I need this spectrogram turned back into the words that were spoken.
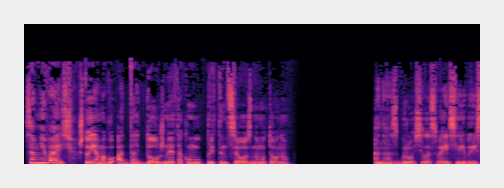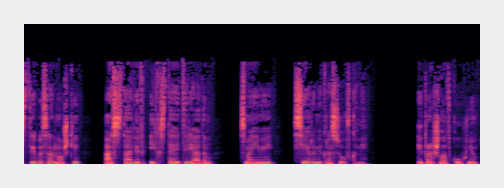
Сомневаюсь, что я могу отдать должное такому претенциозному тону. Она сбросила свои серебристые босоножки, оставив их стоять рядом с моими серыми кроссовками, и прошла в кухню,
